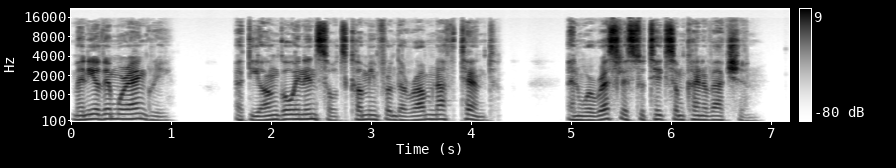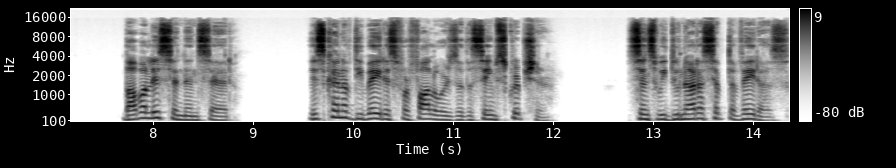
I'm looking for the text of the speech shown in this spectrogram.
Many of them were angry at the ongoing insults coming from the Ramnath tent and were restless to take some kind of action. Baba listened and said, This kind of debate is for followers of the same scripture. Since we do not accept the Vedas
